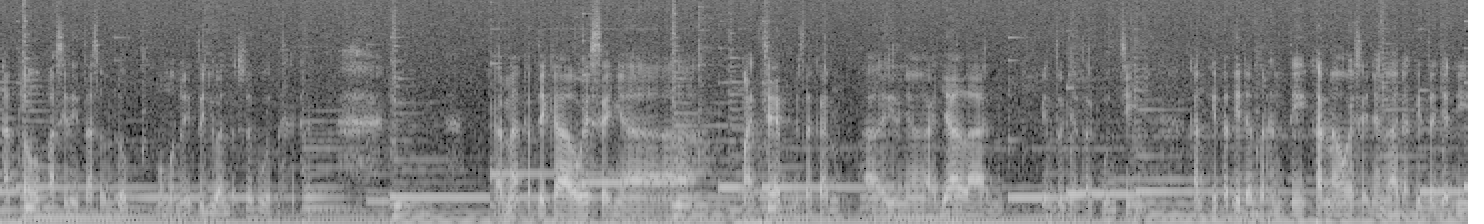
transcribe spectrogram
Atau fasilitas untuk memenuhi tujuan tersebut? Karena ketika WC-nya macet, misalkan airnya nggak jalan, pintunya terkunci, kan kita tidak berhenti karena WC-nya nggak ada kita jadi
